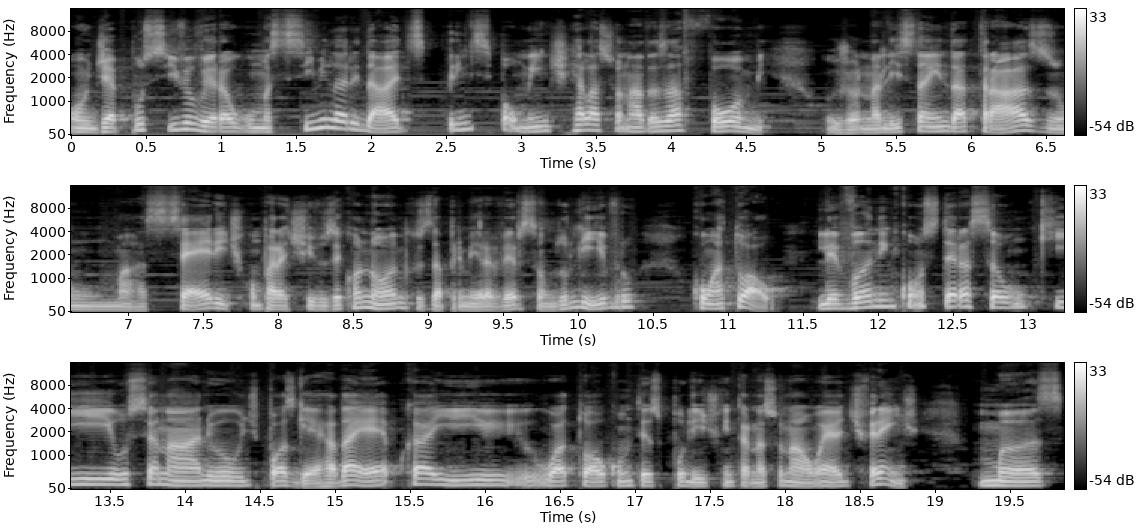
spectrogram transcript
onde é possível ver algumas similaridades, principalmente relacionadas à fome. O jornalista ainda traz uma série de comparativos econômicos da primeira versão do livro com a atual, levando em consideração que o cenário de pós-guerra da época e o atual contexto político internacional é diferente mas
